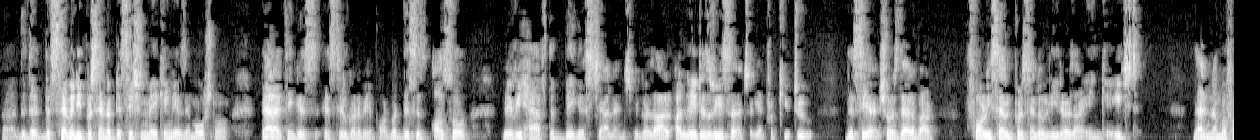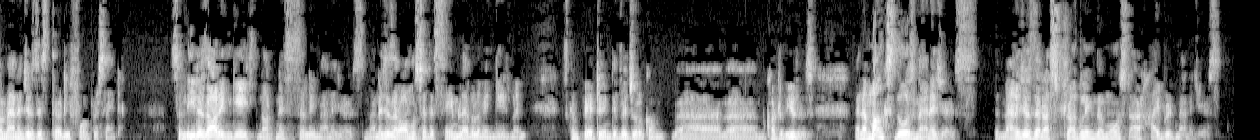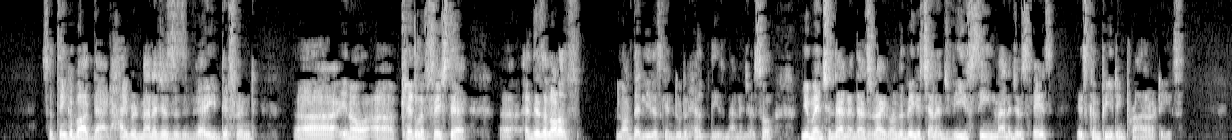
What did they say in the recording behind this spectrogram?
uh, the, the, the 70% of decision making is emotional. That I think is, is still going to be important. But this is also where we have the biggest challenge because our, our latest research, again from Q2 this year, shows that about 47% of leaders are engaged. That number for managers is 34%. So leaders are engaged, not necessarily managers. Managers are almost at the same level of engagement as compared to individual com, uh, uh, contributors. And amongst those managers, the managers that are struggling the most are hybrid managers. So think about that. Hybrid managers is a very different uh, you know, uh, kettle of fish there. Uh, and there's a lot of lot that leaders can do to help these managers. So you mentioned that, and that's right. One of the biggest challenges we've seen managers face is competing priorities.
